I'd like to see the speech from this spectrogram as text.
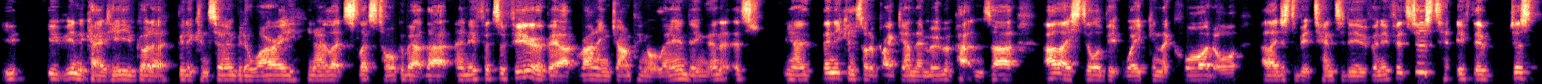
you. You've indicated here you've got a bit of concern, a bit of worry. You know, let's let's talk about that. And if it's a fear about running, jumping, or landing, then it's you know, then you can sort of break down their movement patterns. Are are they still a bit weak in the quad, or are they just a bit tentative? And if it's just if they're just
